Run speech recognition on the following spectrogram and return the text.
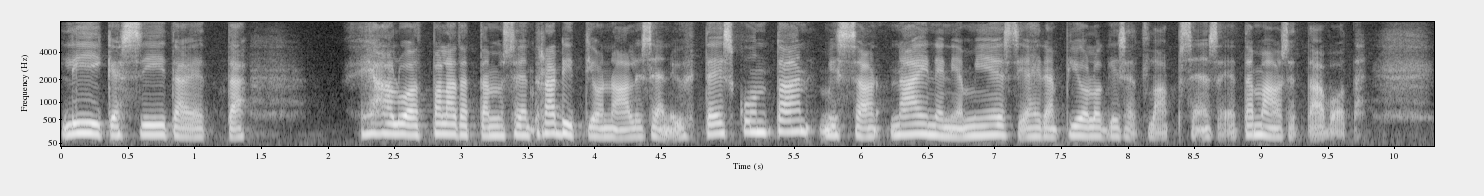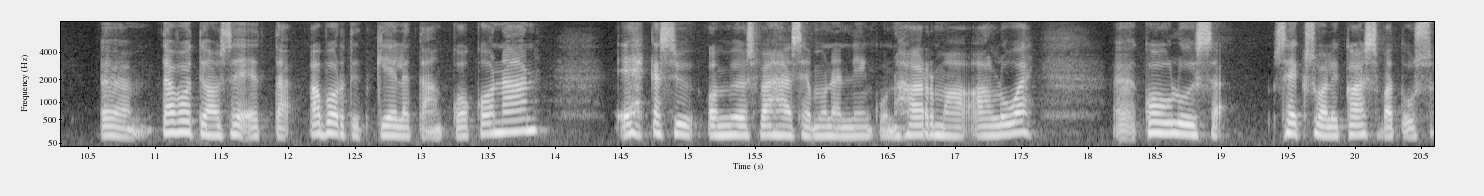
liike siitä, että he haluavat palata tämmöiseen traditionaaliseen yhteiskuntaan, missä on nainen ja mies ja heidän biologiset lapsensa ja tämä on se tavoite. Tavoite on se, että abortit kielletään kokonaan. Ehkäisy on myös vähän semmoinen niin kuin harmaa alue. Kouluissa seksuaalikasvatus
